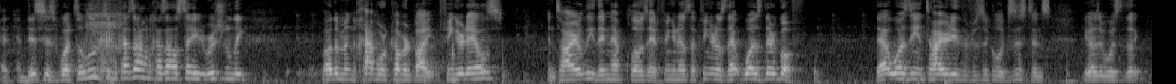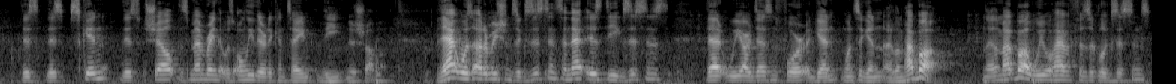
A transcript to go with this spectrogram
And, and- this is what's alluded to in Chazal. And Chazal say originally, Adam and Chav were covered by fingernails entirely. They didn't have clothes; they had fingernails. The fingernails that was their guf. That was the entirety of their physical existence because it was the this this skin, this shell, this membrane that was only there to contain the neshama. That was Adam Rishon's existence, and that is the existence that we are destined for. Again, once again, Olam Haba. In Haba, we will have a physical existence,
